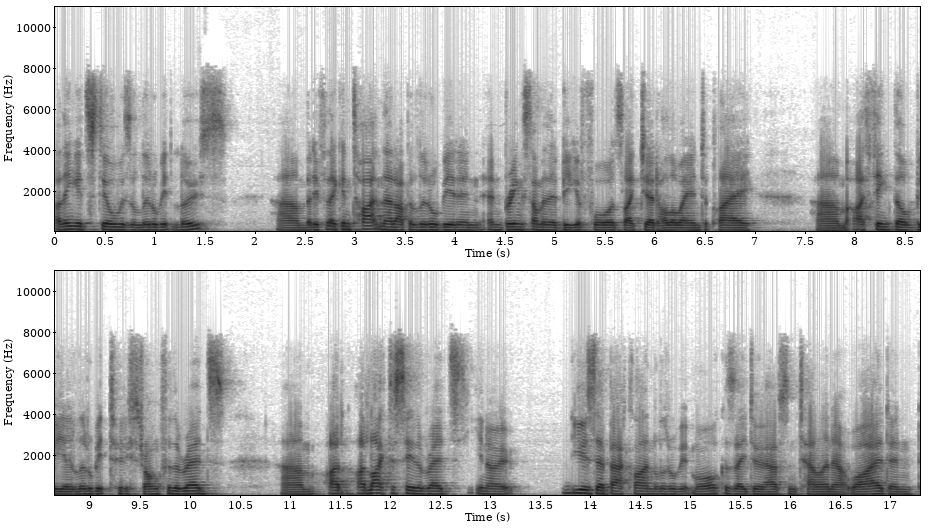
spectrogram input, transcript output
I think it still was a little bit loose. Um, but if they can tighten that up a little bit and, and bring some of their bigger forwards like Jed Holloway into play, um, I think they'll be a little bit too strong for the Reds. Um, I'd, I'd like to see the Reds, you know, use their backline a little bit more because they do have some talent out wide. And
